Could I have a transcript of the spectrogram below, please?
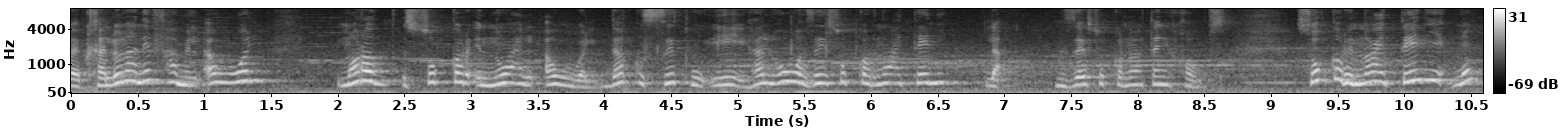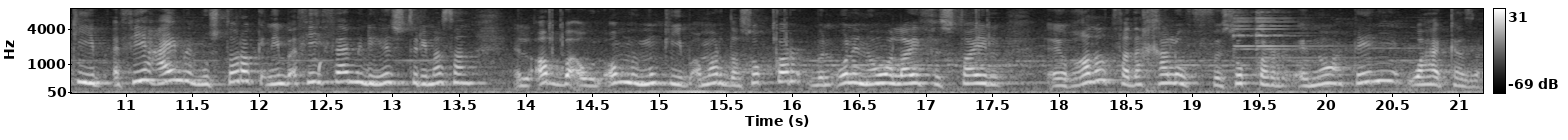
طيب خلونا نفهم الأول مرض السكر النوع الأول ده قصته إيه؟ هل هو زي سكر نوع التاني لا مش زي سكر نوع تاني خالص. سكر النوع التاني ممكن يبقى فيه عامل مشترك إن يبقى فيه family history مثلا الأب أو الأم ممكن يبقى مرضى سكر بنقول إن هو lifestyle غلط فدخله في سكر نوع تاني وهكذا.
